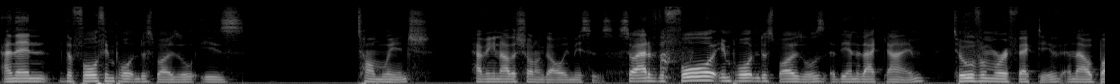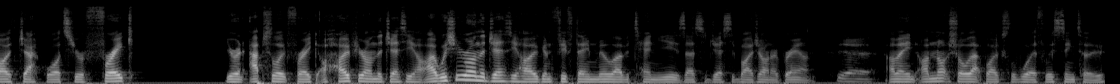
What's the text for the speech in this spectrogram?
And then the fourth important disposal is Tom Lynch having another shot on goal he misses. So out of the four important disposals at the end of that game, two of them were effective, and they were both Jack Watts. You're a freak. You're an absolute freak. I hope you're on the Jesse. I wish you were on the Jesse Hogan 15 mil over 10 years, as suggested by John O'Brown. Yeah. I mean, I'm not sure that bloke's worth listening to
